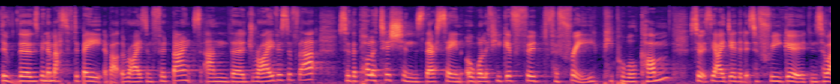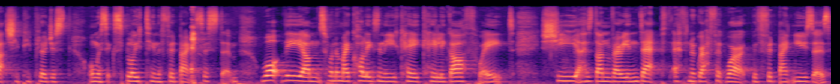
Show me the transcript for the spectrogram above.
there's been a massive debate about the rise in food banks and the drivers of that. So the politicians, they're saying, oh, well, if you give food for free, people will come. So it's the idea that it's a free good. And so actually people are just almost exploiting the food bank system. What the, um, so one of my colleagues in the UK, Kaylee Garthwaite, she has done very in-depth ethnographic work with food bank users.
